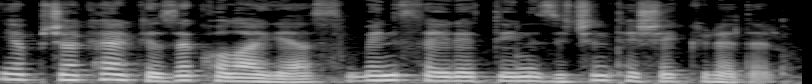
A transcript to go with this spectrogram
Yapacak herkese kolay gelsin. Beni seyrettiğiniz için teşekkür ederim.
